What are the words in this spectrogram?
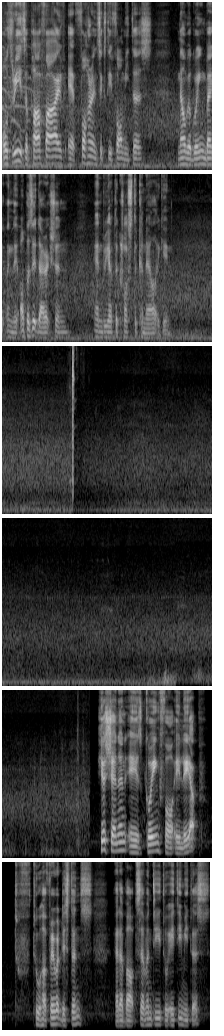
Hole 3 is a par 5 at 464 meters now we're going back in the opposite direction and we have to cross the canal again. Here Shannon is going for a layup to her favorite distance at about 70 to 80 meters.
